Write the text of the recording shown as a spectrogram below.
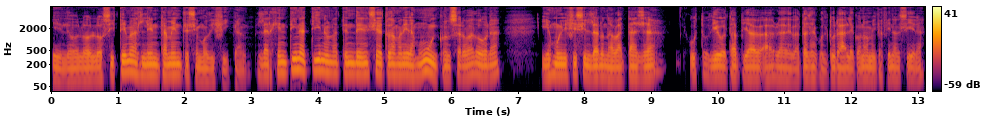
Y los sistemas lentamente se modifican. La Argentina tiene una tendencia de todas maneras muy conservadora y es muy difícil dar una batalla justo Diego Tapia habla de batalla cultural, económica, financiera,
